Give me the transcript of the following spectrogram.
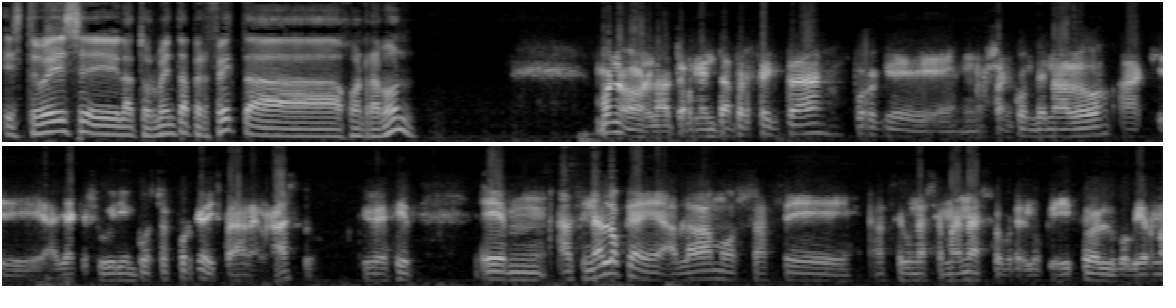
esto es eh, la tormenta perfecta, Juan Ramón. Bueno, la tormenta perfecta porque nos han condenado a que haya que subir impuestos porque disparan el gasto. Quiero decir, eh, al final lo que hablábamos hace, hace unas semanas sobre lo que hizo el gobierno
